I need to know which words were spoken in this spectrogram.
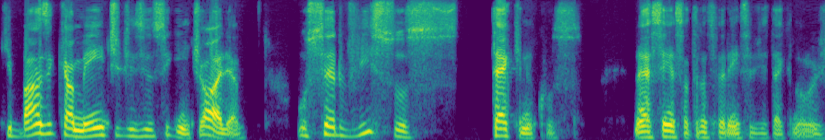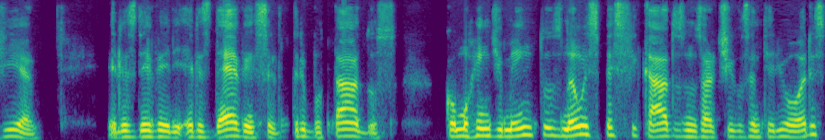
que basicamente dizia o seguinte: olha, os serviços técnicos, né, sem essa transferência de tecnologia, eles, deveri, eles devem ser tributados como rendimentos não especificados nos artigos anteriores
